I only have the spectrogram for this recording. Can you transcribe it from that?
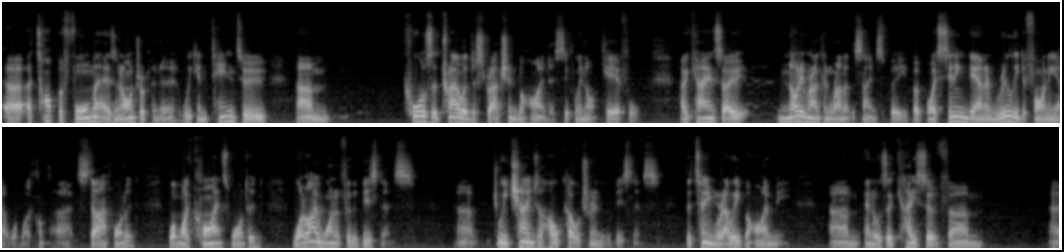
a, a top performer, as an entrepreneur, we can tend to um, cause a trail of destruction behind us if we're not careful. Okay, and so not everyone can run at the same speed, but by sitting down and really defining out what my uh, staff wanted, what my clients wanted, what I wanted for the business, uh, we changed the whole culture into the business. The team rallied behind me, um, and it was a case of um, uh,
